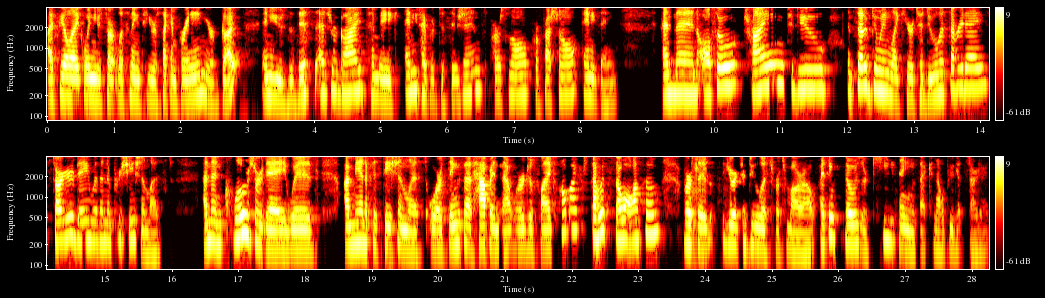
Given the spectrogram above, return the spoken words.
I feel like when you start listening to your second brain, your gut, and use this as your guide to make any type of decisions, personal, professional, anything. And then also trying to do, instead of doing like your to do list every day, start your day with an appreciation list. And then close your day with a manifestation list or things that happened that were just like, oh my gosh, that was so awesome, versus your to do list for tomorrow. I think those are key things that can help you get started.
